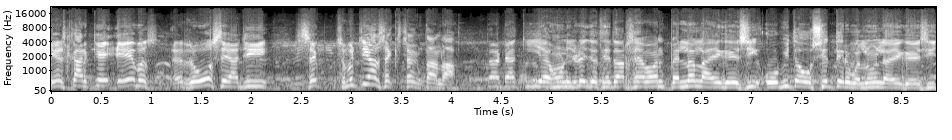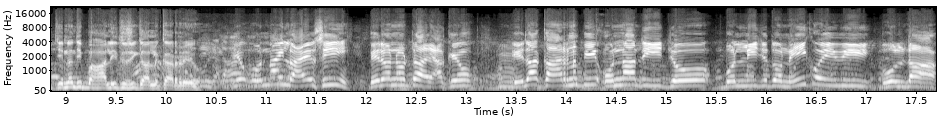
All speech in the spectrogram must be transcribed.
ਇਸ ਕਰਕੇ ਇਹ ਰੋਸ ਆ ਜੀ ਸਿੱਖ ਸਮੁੱਚੀਆਂ ਸਿੱਖ ਸੰਗਤਾਂ ਦਾ। ਤੁਹਾਡਾ ਕੀ ਹੈ? ਹੁਣ ਜਿਹੜੇ ਜਥੇਦਾਰ ਸਾਹਿਬਾਨ ਪਹਿਲਾਂ ਲਾਏ ਗਏ ਸੀ ਉਹ ਵੀ ਤਾਂ ਉਸੇ ਧਿਰ ਵੱਲੋਂ ਹੀ ਲਾਏ ਗਏ ਸੀ ਜਿਨ੍ਹਾਂ ਦੀ ਬਹਾਲੀ ਤੁਸੀਂ ਗੱਲ ਕਰ ਰਹੇ ਹੋ। ਇਹ ਉਹਨਾਂ ਹੀ ਲਾਏ ਸੀ ਫਿਰ ਉਹਨੂੰ ਹਟਾਇਆ ਕਿਉਂ? ਇਹਦਾ ਕਾਰਨ ਵੀ ਉਹਨਾਂ ਦੀ ਜੋ ਬੋਲੀ ਜਦੋਂ ਨਹੀਂ ਕੋਈ ਵੀ ਬੋਲਦਾ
